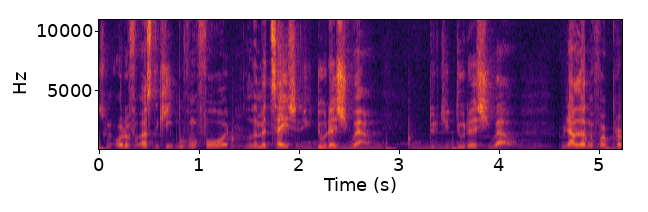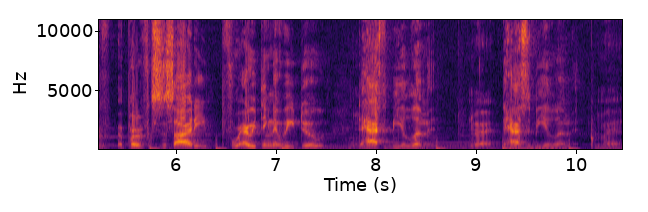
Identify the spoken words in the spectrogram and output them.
So in order for us to keep moving forward, limitations. You do this, you out. You do this, you out. We're not looking for a, perf- a perfect society. For everything that we do, there has to be a limit. Right. There has to be a limit. Right.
